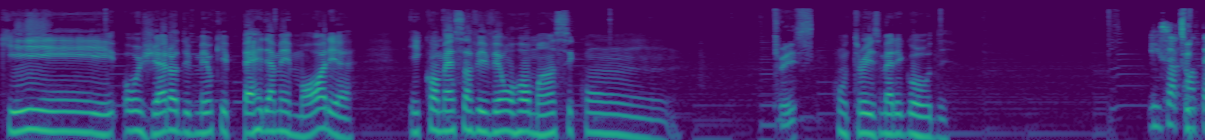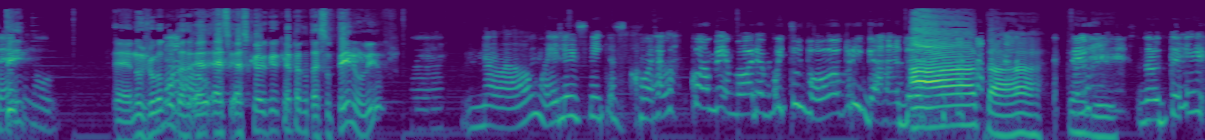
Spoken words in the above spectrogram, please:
que o Gerald meio que perde a memória e começa a viver um romance com. Tris? Com Tris Marigold. Isso acontece tem... no. É, no jogo não. acontece. É, é, é, que eu quero perguntar, isso tem no livro? É. Não, ele fica com ela com a memória muito boa, obrigada. Ah, tá. Entendi. Não tem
